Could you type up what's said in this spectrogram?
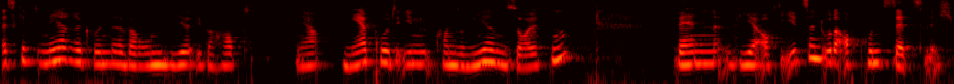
es gibt mehrere Gründe, warum wir überhaupt ja, mehr Protein konsumieren sollten, wenn wir auf Diät sind oder auch grundsätzlich.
